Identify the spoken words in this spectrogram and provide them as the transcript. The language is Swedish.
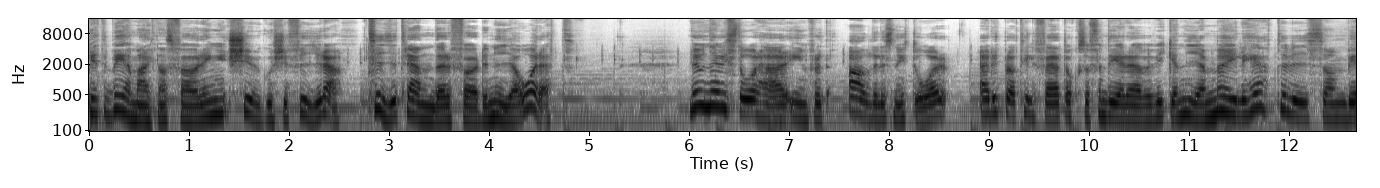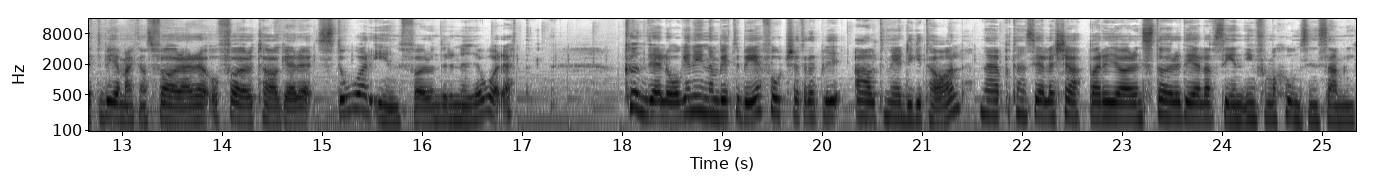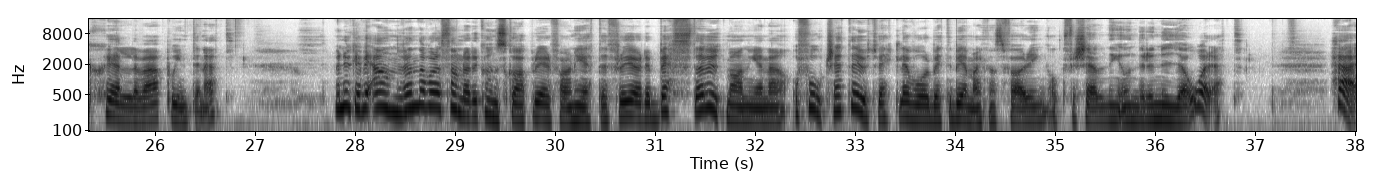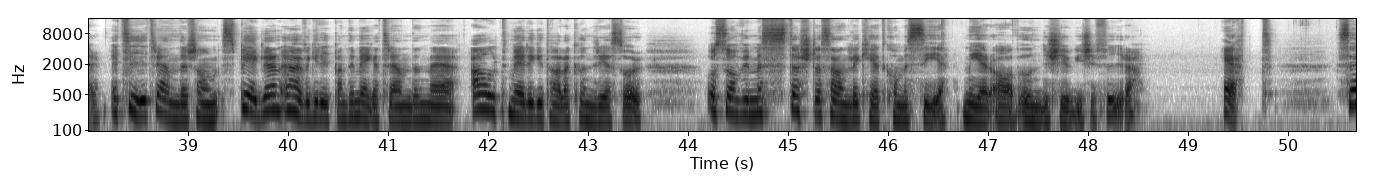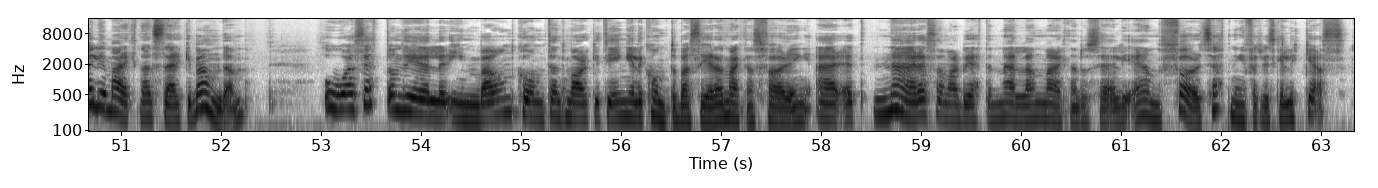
BTB-marknadsföring 2024 10 trender för det nya året. Nu när vi står här inför ett alldeles nytt år är det ett bra tillfälle att också fundera över vilka nya möjligheter vi som BTB-marknadsförare och företagare står inför under det nya året. Kunddialogen inom BTB fortsätter att bli allt mer digital när potentiella köpare gör en större del av sin informationsinsamling själva på internet. Men hur kan vi använda våra samlade kunskaper och erfarenheter för att göra det bästa av utmaningarna och fortsätta utveckla vår BTB-marknadsföring och försäljning under det nya året? Här är tio trender som speglar den övergripande megatrenden med allt mer digitala kundresor och som vi med största sannolikhet kommer se mer av under 2024. 1. Sälj och marknad stärker banden. Oavsett om det gäller inbound, content marketing eller kontobaserad marknadsföring är ett nära samarbete mellan marknad och sälj en förutsättning för att vi ska lyckas.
